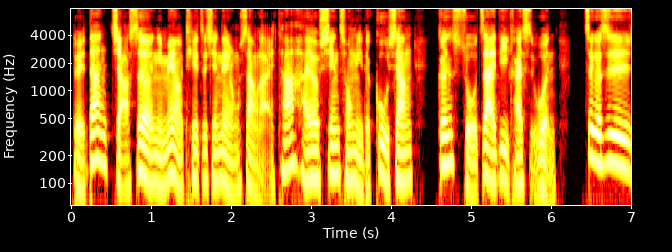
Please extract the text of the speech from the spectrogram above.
对，但假设你没有贴这些内容上来，他还要先从你的故乡跟所在地开始问，这个是，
